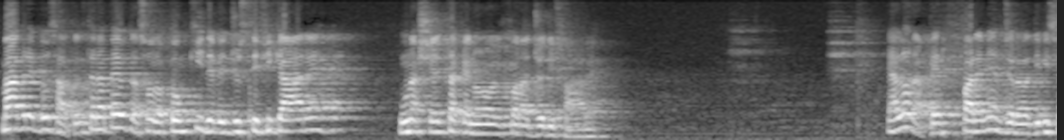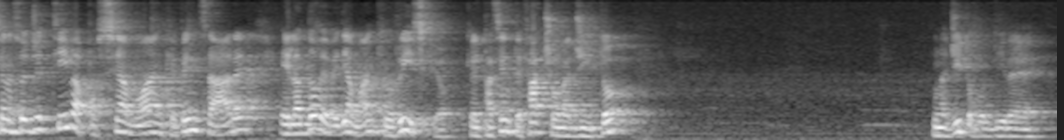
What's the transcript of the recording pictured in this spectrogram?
ma avrebbe usato il terapeuta solo con chi deve giustificare una scelta che non ho il coraggio di fare. E allora per far emergere la divisione soggettiva possiamo anche pensare, e laddove vediamo anche un rischio, che il paziente faccia un agito, un agito vuol dire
